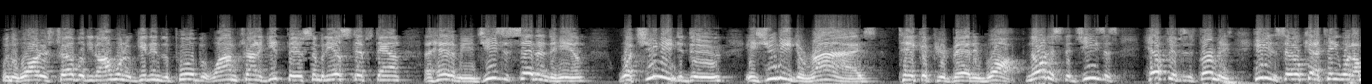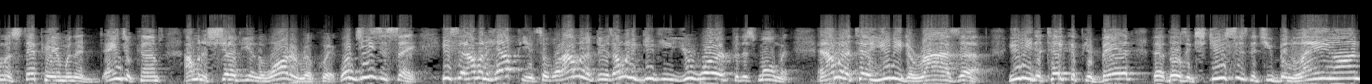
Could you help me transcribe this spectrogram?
when the water's troubled. You know, I want to get into the pool, but while I'm trying to get there, somebody else steps down ahead of me. And Jesus said unto him, what you need to do is you need to rise take up your bed and walk. Notice that Jesus helped his infirmities. He didn't say, okay, I tell you what, I'm going to step here and when the angel comes, I'm going to shove you in the water real quick. What did Jesus say? He said, I'm going to help you. So what I'm going to do is I'm going to give you your word for this moment. And I'm going to tell you, you need to rise up. You need to take up your bed, that, those excuses that you've been laying on,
